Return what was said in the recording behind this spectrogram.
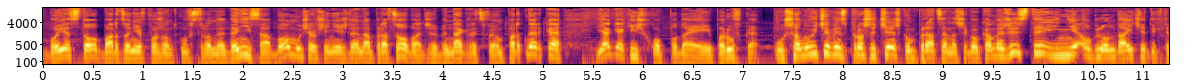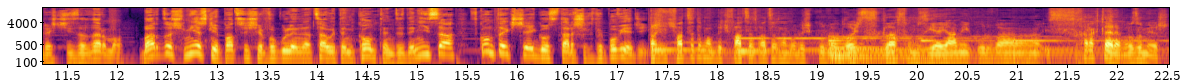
bo jest to bardzo nie w porządku w stronę Denisa, bo musiał się nieźle napracować, żeby nagrać swoją partnerkę, jak jakiś chłop podaje jej parówkę. Uszanujcie więc proszę ciężką pracę naszego kamerzysty i nie oglądajcie tych treści za darmo. Bardzo śmiesznie patrzy się w ogóle na cały ten content Denisa w kontekście jego starszych wypowiedzi. Facet to ma być facet, facet ma być kurwa gość z klasą, z jajami, kurwa i z charakterem, rozumiesz?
